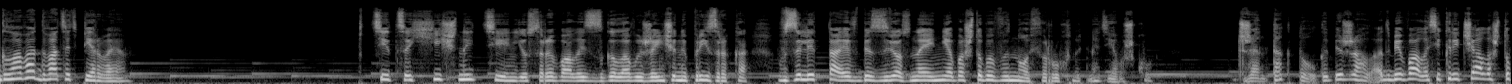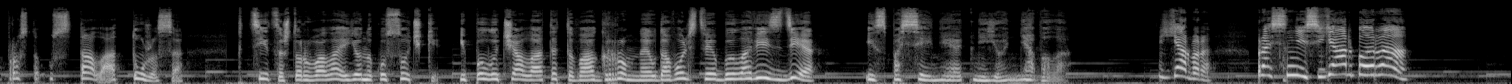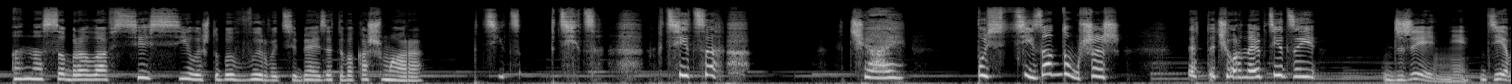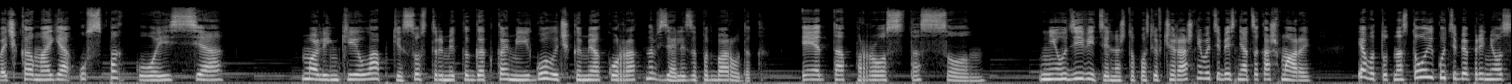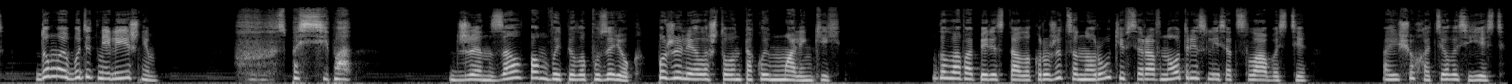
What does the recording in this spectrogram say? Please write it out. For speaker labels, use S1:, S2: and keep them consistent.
S1: Глава 21. Птица хищной тенью срывалась с головы женщины-призрака, взлетая в беззвездное небо, чтобы вновь рухнуть на девушку. Джен так долго бежала, отбивалась и кричала, что просто устала от ужаса. Птица, что рвала ее на кусочки и получала от этого огромное удовольствие, была везде, и спасения от нее не было.
S2: «Ярбора! Проснись, Ярбора!»
S1: Она собрала все силы, чтобы вырвать себя из этого кошмара.
S2: «Птица! Птица! Птица! Чай! Пусти, задушишь! Это черная птица и...» «Дженни, девочка моя, успокойся!»
S1: Маленькие лапки с острыми коготками и иголочками аккуратно взяли за подбородок.
S2: «Это просто сон. Неудивительно, что после вчерашнего тебе снятся кошмары. Я вот тут настойку тебе принес. Думаю, будет не лишним». «Спасибо».
S1: Джен залпом выпила пузырек. Пожалела, что он такой маленький. Голова перестала кружиться, но руки все равно тряслись от слабости. А еще хотелось есть.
